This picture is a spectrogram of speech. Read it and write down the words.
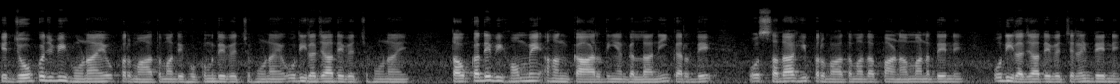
ਕਿ ਜੋ ਕੁਝ ਵੀ ਹੋਣਾ ਹੈ ਉਹ ਪਰਮਾਤਮਾ ਦੇ ਹੁਕਮ ਦੇ ਵਿੱਚ ਹੋਣਾ ਹੈ ਉਹਦੀ ਰਜ਼ਾ ਦੇ ਵਿੱਚ ਹੋਣਾ ਹੈ ਤਾਂ ਉਹ ਕਦੇ ਵੀ ਹਉਮੈ ਅਹੰਕਾਰ ਦੀਆਂ ਗੱਲਾਂ ਨਹੀਂ ਕਰਦੇ ਉਹ ਸਦਾ ਹੀ ਪਰਮਾਤਮਾ ਦਾ ਭਾਣਾ ਮੰਨਦੇ ਨੇ, ਉਹਦੀ ਰਜ਼ਾ ਦੇ ਵਿੱਚ ਰਹਿੰਦੇ ਨੇ,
